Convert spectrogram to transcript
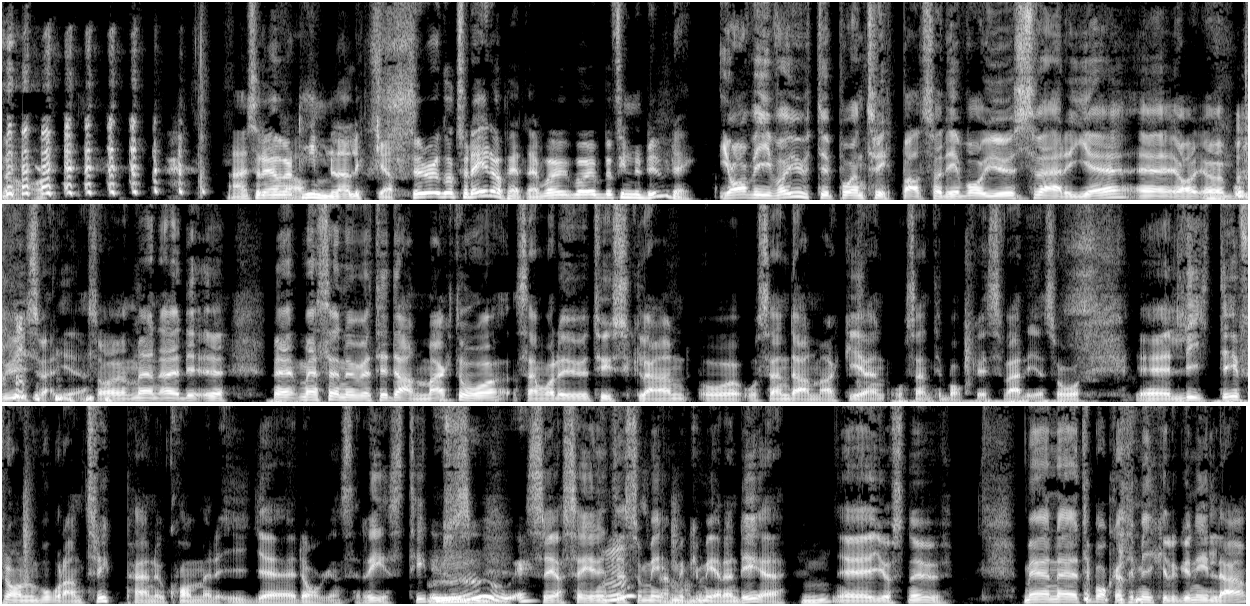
Ja. Nej, så det har varit Ja. himla lyckat. Hur har det gått för dig då Peter? Var, var befinner du dig? Ja, vi var ute på en tripp alltså. Det var ju Sverige, eh, ja, jag bor ju i Sverige, så, men, eh, det, eh, men, men sen över till Danmark då. Sen var det ju Tyskland och, och sen Danmark igen och sen tillbaka i Sverige. Så eh, lite ifrån våran tripp här nu kommer i eh, dagens restips. Ooh. Så jag säger inte så me- mycket mer än det Mm. eh, just nu. Men eh, tillbaka till Mikael och Gunilla.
